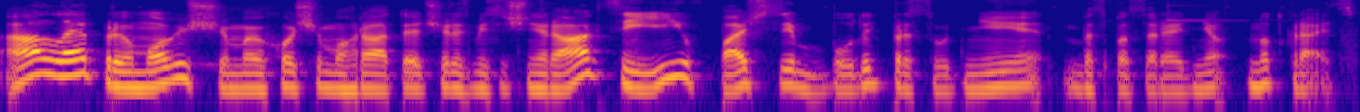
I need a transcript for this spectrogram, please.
Але при умові, що ми хочемо грати через місячні реакції, і в пачці будуть присутні безпосередньо ноткрайці.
